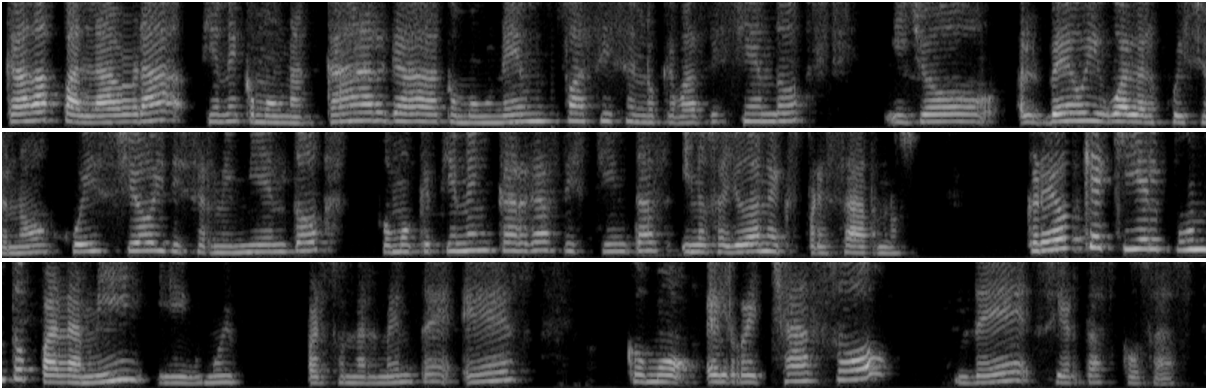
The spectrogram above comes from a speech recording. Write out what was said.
cada palabra tiene como una carga, como un énfasis en lo que vas diciendo, y yo veo igual al juicio, ¿no? Juicio y discernimiento como que tienen cargas distintas y nos ayudan a expresarnos. Creo que aquí el punto para mí, y muy personalmente es como el rechazo de ciertas cosas.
